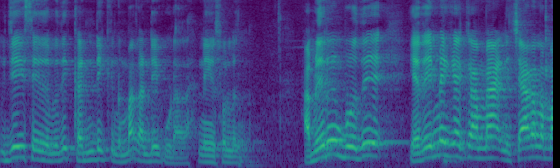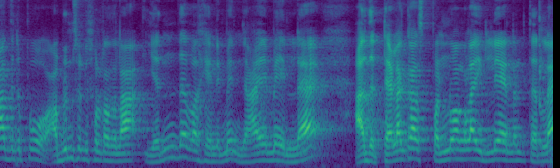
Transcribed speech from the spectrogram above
விஜய் சேதுபதி கண்டிக்கணுமா கண்டிக்கக்கூடாதா? நீங்கள் சொல்லுங்கள் அப்படி இருக்கும்போது எதையுமே கேட்காம நீ சேனலை மாற்றிட்டு போ அப்படின்னு சொல்லி சொல்கிறதெல்லாம் எந்த வகையிலுமே நியாயமே இல்லை. அது டெலகாஸ்ட் பண்ணுவாங்களா இல்லையா என்னன்னு தெரில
